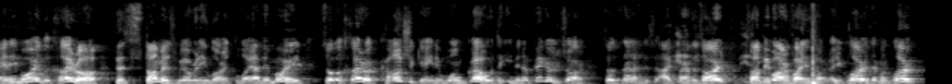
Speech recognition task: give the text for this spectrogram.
anymore, L'chaira, the stomach we already learned, Lo Yavim so L'chaira, Kol Shekain, it won't go to even a bigger shore. So it's not, I found this hard, some people aren't finding this hard. Are you clear? Is everyone clear?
